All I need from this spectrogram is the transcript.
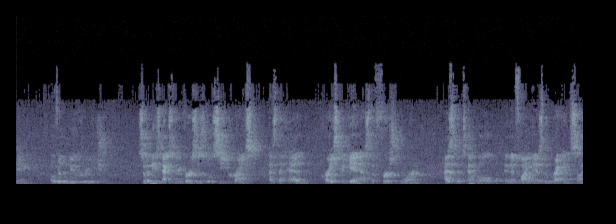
king over the new creation. So, in these next three verses, we'll see Christ as the head, Christ again as the firstborn, as the temple, and then finally as the reconciler.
